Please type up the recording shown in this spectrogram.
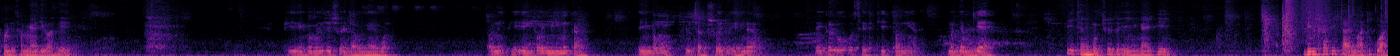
ผมจะทำไงดีวะพี่ พี่เองก็ไม่รู้จะช่วยเราไงวะ ตอนนี้พี่เองก็ไม่มีเหมือนกัน เองต้องรู้จักช่วยตัวเองแล้ว เองก็รู้ว่าเศรษฐกิจตอนเนี้ยมันย่ำแย่ พี่จะให้ผมช่วยตัวเองยังไงพี่ บินค่าใช้จ่ายมาทุกวัน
